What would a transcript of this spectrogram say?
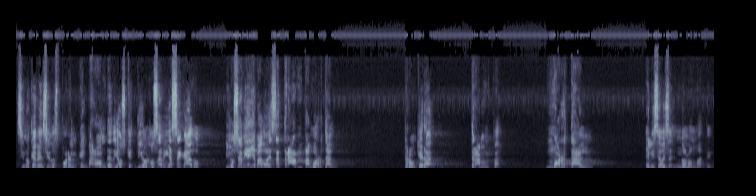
sino que vencidos por el, varón de Dios, que Dios los había cegado y los había llevado a esa trampa mortal. Pero aunque era trampa mortal, Eliseo dice, no los maten,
